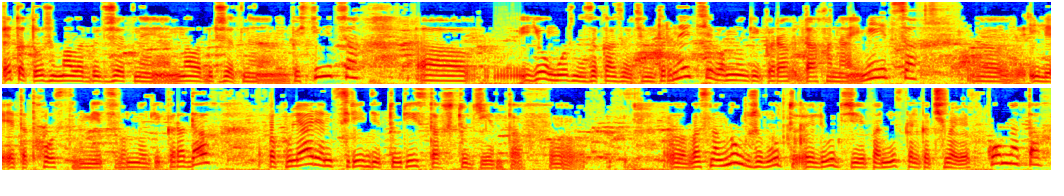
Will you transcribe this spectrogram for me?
Это тоже малобюджетная, малобюджетная гостиница. Ее можно заказывать в интернете. Во многих городах она имеется, э, или этот хостел имеется во многих городах. Популярен среди туристов, студентов. Э, э, В основном живут люди по несколько человек в комнатах.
